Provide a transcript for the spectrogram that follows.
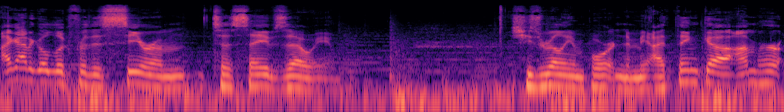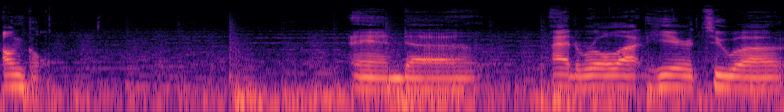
I gotta go look for this serum to save Zoe. She's really important to me. I think uh, I'm her uncle. And uh, I had roll out here to, uh,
